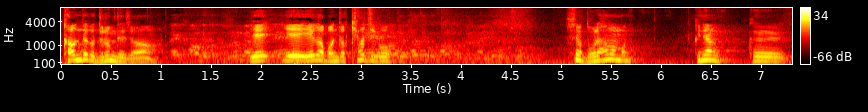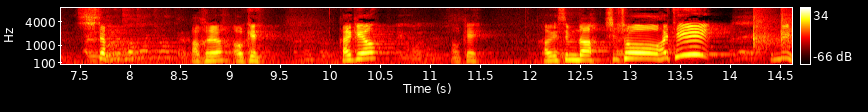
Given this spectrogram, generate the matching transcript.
가운데 거 누르면 되죠. 네 가운데 거 누르면 얘, 이제 얘 얘가 먼저 얘 켜지고 그냥 노래 한 번만 그냥 그 시작. 아 그래요? 오케이. 갈게요. 오케이. 하겠습니다. 10초 화이팅! 준비. 5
